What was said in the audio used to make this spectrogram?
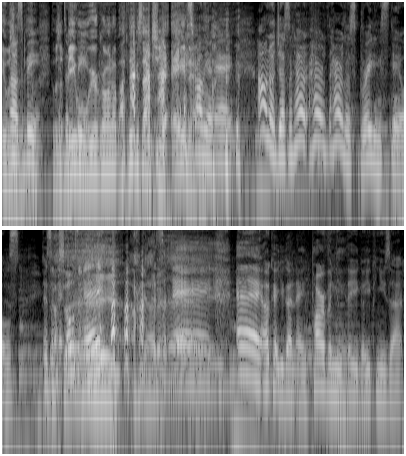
it was No, a, it's a B. it was It's a a B when we were growing up i think it's actually an a now It's probably an A. I don't know, Justin. How how how are those grading scales? It's an That's A. Oh, it's an A. I got an A. A. Okay, you got an A. Parvenu. There you go. You can use that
